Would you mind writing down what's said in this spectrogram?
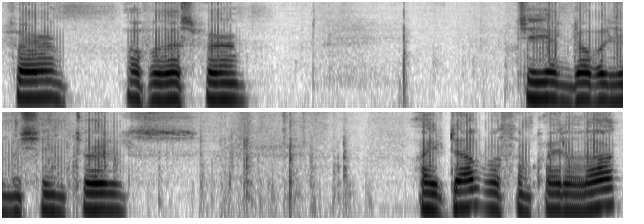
firm, off of this firm. G&W Machine Tools. I've dealt with them quite a lot.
